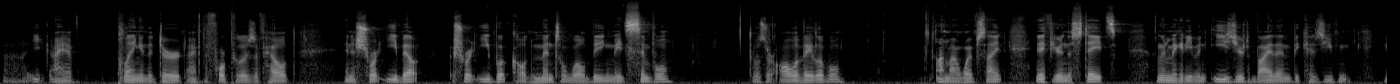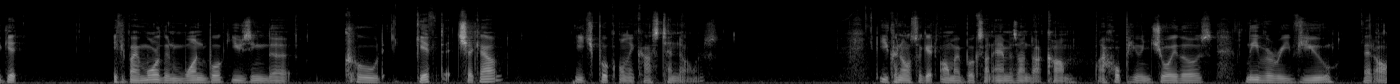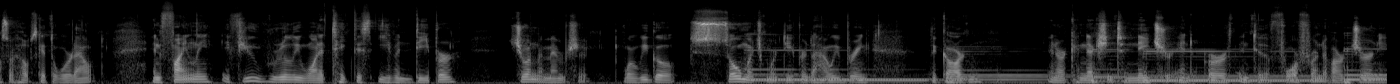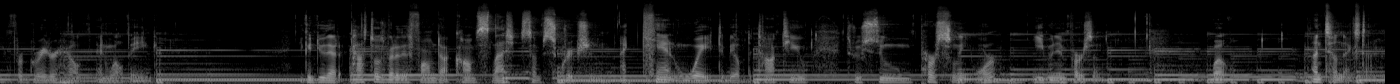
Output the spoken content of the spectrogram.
Uh, I have Playing in the Dirt, I have the Four Pillars of Health, and a short ebook, a short ebook called Mental Well-Being Made Simple those are all available on my website. And if you're in the States, I'm going to make it even easier to buy them because you can, you get if you buy more than one book using the code GIFT at checkout, each book only costs $10. You can also get all my books on Amazon.com. I hope you enjoy those. Leave a review. That also helps get the word out. And finally, if you really want to take this even deeper, join my membership where we go so much more deeper into how we bring the garden and our connection to nature and earth into the forefront of our journey for greater health and well-being. You can do that at pastosverdesfarm.com slash subscription. I can't wait to be able to talk to you through Zoom personally or even in person. Well, until next time.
